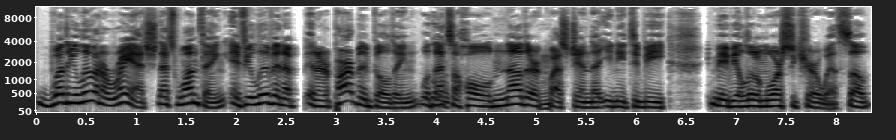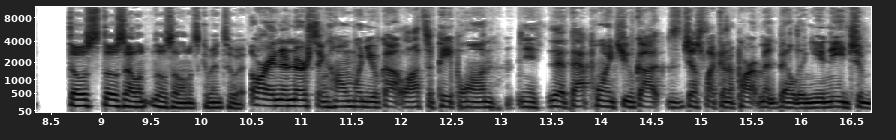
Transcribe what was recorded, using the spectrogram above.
whether you live on a ranch, that's one thing. If you live in a in an apartment building, well, that's a whole nother mm-hmm. question that you need to be maybe a little more secure with. So those those ele- those elements come into it. Or in a nursing home when you've got lots of people on, at that point you've got just like an apartment building. You need to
